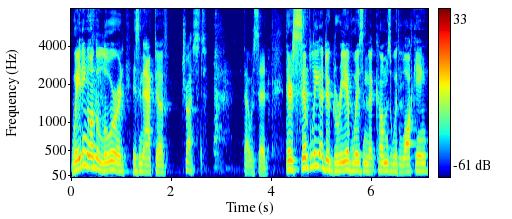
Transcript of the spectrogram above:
Waiting on the Lord is an act of trust. That was said. There's simply a degree of wisdom that comes with walking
